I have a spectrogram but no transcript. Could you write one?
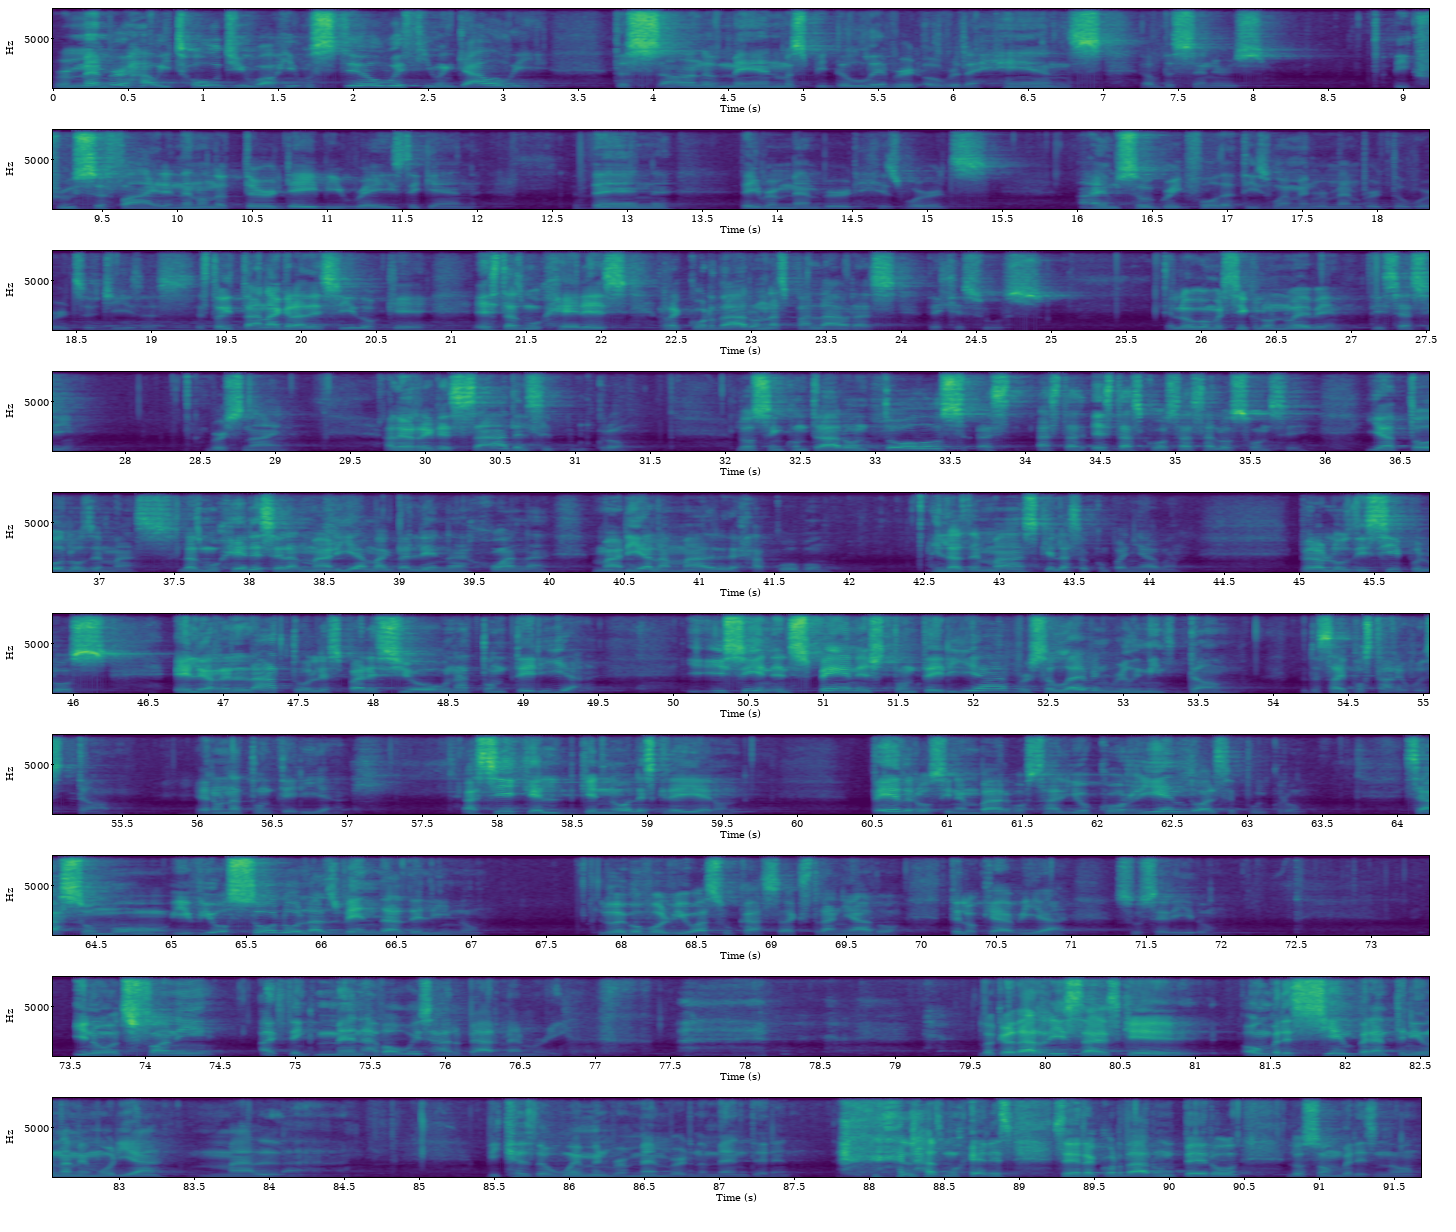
Remember how he told you while he was still with you in Galilee the Son of Man must be delivered over the hands of the sinners, be crucified, and then on the third day be raised again. Then they remembered his words. I am so grateful that these women remembered the words of Jesus. Estoy tan agradecido que estas mujeres recordaron las palabras de Jesús. Y luego en versículo 9 dice así, verse 9, al regresar del sepulcro, los encontraron todos hasta estas cosas a los once y a todos los demás. Las mujeres eran María Magdalena, Juana, María la madre de Jacobo y las demás que las acompañaban. Pero a los discípulos el relato les pareció una tontería. You see, in, in Spanish, tontería, verse 11, really means dumb. The disciples thought it was dumb. Era una tontería. Así que, que no les creyeron. Pedro, sin embargo, salió corriendo al sepulcro, se asomó y vio solo las vendas de lino. Luego volvió a su casa extrañado de lo que había sucedido. You know, it's funny. I think men have always had a bad memory. lo que da risa es que hombres siempre han tenido una memoria mala. Because the women remembered and the men didn't. Las mujeres se recordaron, pero los hombres no.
